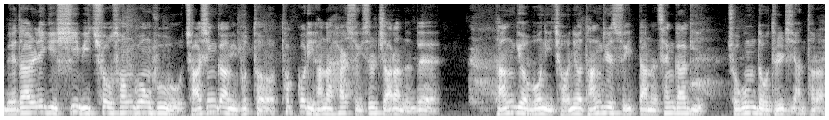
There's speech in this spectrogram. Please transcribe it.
매달리기 12초 성공 후 자신감이 붙어 턱걸이 하나 할 수 있을 줄 알았는데 당겨보니 전혀 당길 수 있다는 생각이 조금도 들지 않더라.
